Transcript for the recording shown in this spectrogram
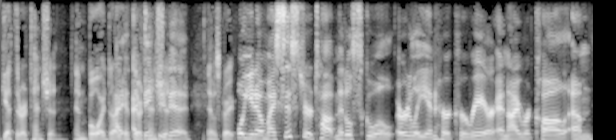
get their attention? And boy, did I I- get their I think you attention! did. It was great. Well, you know, my sister taught middle school early in her career, and I recall um,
